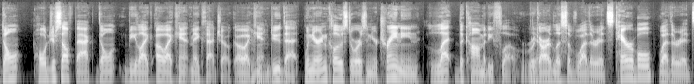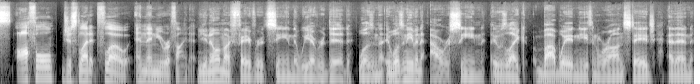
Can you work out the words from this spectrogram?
Don't hold yourself back. Don't be like, oh, I can't make that joke. Oh, I Mm-hmm. can't do that. When you're in closed doors and you're training, let the comedy flow, regardless of whether it's terrible, whether it's awful, just let it flow and then you refine it. You know, my favorite scene that we ever did wasn't. It wasn't even our scene. It was like Bob Wade and Ethan were on stage, and then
